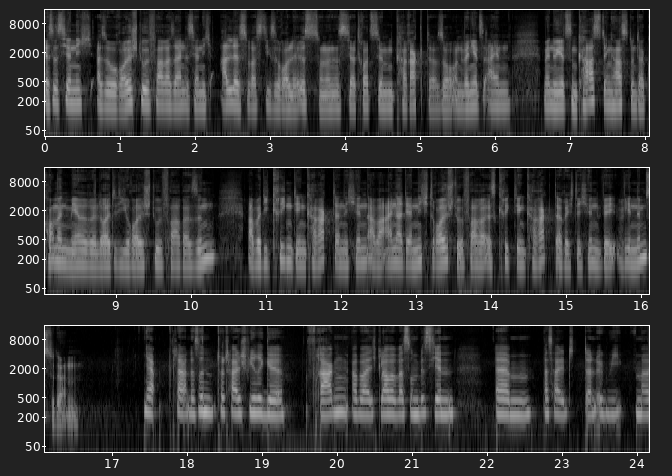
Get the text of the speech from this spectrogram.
es ist ja nicht, also Rollstuhlfahrer sein ist ja nicht alles, was diese Rolle ist, sondern es ist ja trotzdem Charakter. So. Und wenn jetzt ein, wenn du jetzt ein Casting hast und da kommen mehrere Leute, die Rollstuhlfahrer sind, aber die kriegen den Charakter nicht hin, aber einer, der nicht Rollstuhlfahrer ist, kriegt den Charakter richtig hin, wen, wen nimmst du dann? Ja, klar, das sind total schwierige Fragen, aber ich glaube, was so ein bisschen, ähm, was halt dann irgendwie immer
